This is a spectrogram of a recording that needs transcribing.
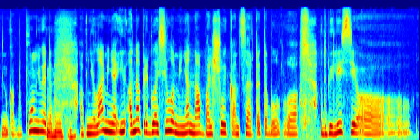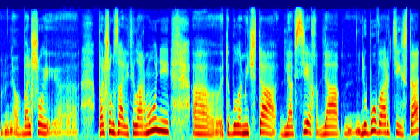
ну, как бы помню это. Uh-huh обняла меня, и она пригласила меня на большой концерт. Это был в, в Тбилиси э, в большой, э, большом зале филармонии. Э, это была мечта для всех, для любого артиста.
